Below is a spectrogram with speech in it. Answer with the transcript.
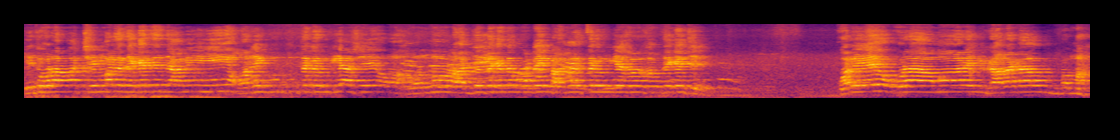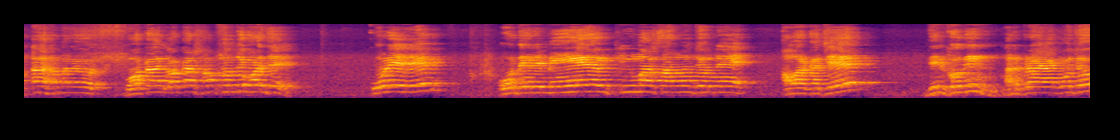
কিন্তু ওরা আমার চেম্বারে দেখেছে যে আমি অনেক দূর দূর থেকে রুগী আসে অন্য রাজ্য থেকে তো বটেই, বাংলাদেশ থেকে রুগী আসে, ওরা সব দেখেছে। ফলে ওরা আমার এই গালাগাল মানে বকা ঝকা সব সহ্য করেছে। করে ওদের মেয়ে ওই টিউমার সারানোর জন্য আমার কাছে দীর্ঘদিন মানে প্রায় এক বছর,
